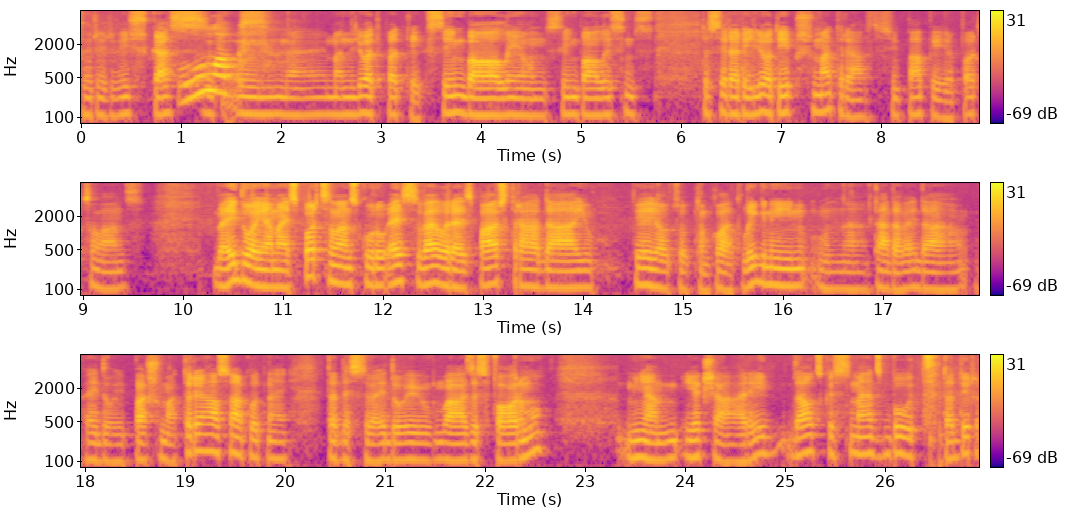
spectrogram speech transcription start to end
Tur ir viss, kas Loks. un, uh, man ļoti patīk simboli un simbolisms. Tas ir arī ļoti īpašs materiāls. Tas ir papīra porcelāns. Veidojamais porcelāns, kuru es vēlreiz pārstrādāju, piejaucot tam klāt lignīnu un uh, tādā veidā veidoju pašu materiālu sākotnēji. Tad es veidoju vāzes formu. Uh, Viņām iekšā arī daudz kas mēdz būt. Tad ir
